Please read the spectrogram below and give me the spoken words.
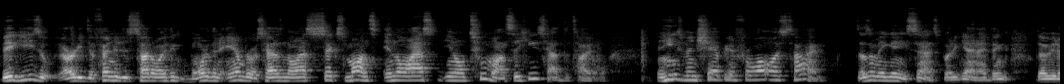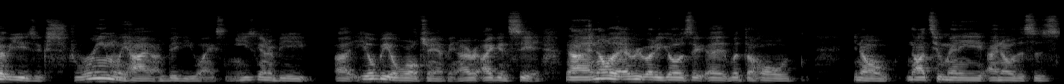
Big E's already defended his title, I think, more than Ambrose has in the last six months, in the last, you know, two months that he's had the title. And he's been champion for a lot less time. Doesn't make any sense. But again, I think WWE is extremely high on Big E Langston. He's going to be uh, he'll be a world champion. I, I can see it. Now I know that everybody goes uh, with the whole, you know, not too many. I know this is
